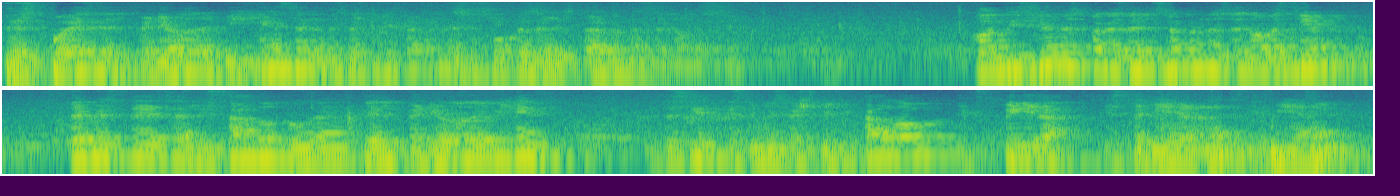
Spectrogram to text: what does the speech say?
después del periodo de vigencia de mi certificado necesito realizar una renovación. Condiciones para realizar una renovación debe ser realizado durante el periodo de vigencia. Es decir, que si mi certificado expira este viernes que viene,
